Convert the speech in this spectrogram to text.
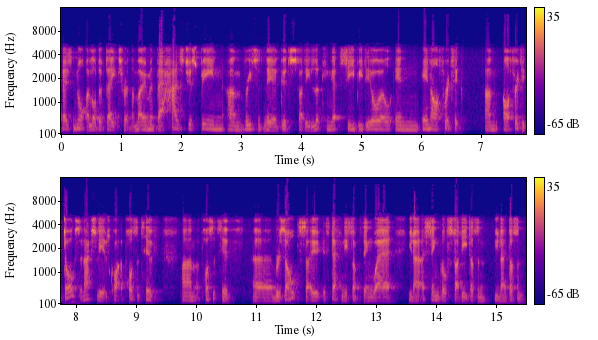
there's not a lot of data at the moment. There has just been um, recently a good study looking at CBD oil in, in arthritic um, arthritic dogs, and actually it was quite a positive um, a positive uh, result. So it's definitely something where you know a single study doesn't you know doesn't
